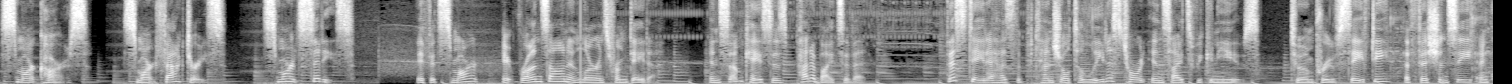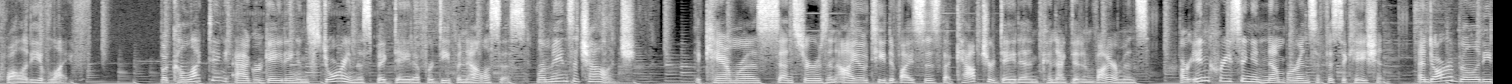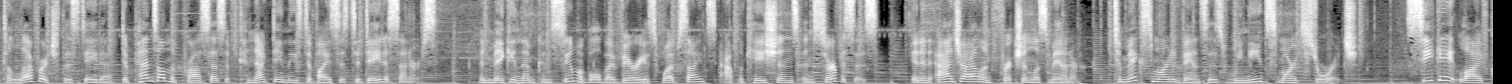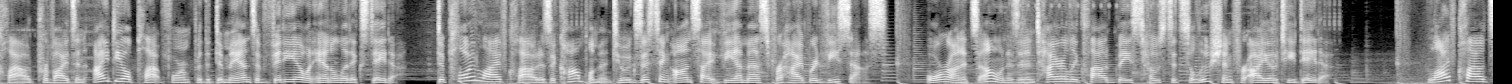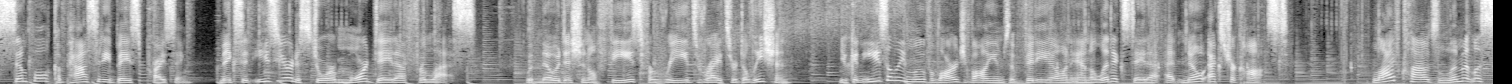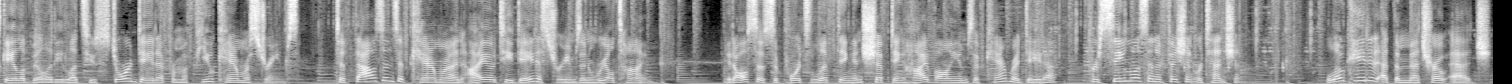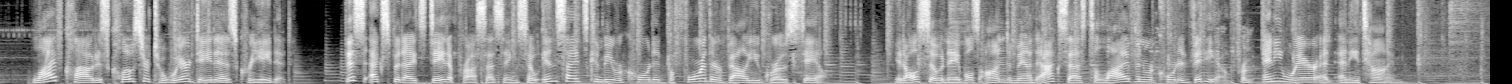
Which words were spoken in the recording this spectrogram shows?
Smart cars, smart factories, smart cities. If it's smart, it runs on and learns from data, in some cases, petabytes of it. This data has the potential to lead us toward insights we can use to improve safety, efficiency, and quality of life. But collecting, aggregating, and storing this big data for deep analysis remains a challenge. The cameras, sensors, and IoT devices that capture data in connected environments are increasing in number and sophistication, and our ability to leverage this data depends on the process of connecting these devices to data centers and making them consumable by various websites, applications, and services in an agile and frictionless manner. To make smart advances, we need smart storage. Seagate Lyve Cloud provides an ideal platform for the demands of video and analytics data. Deploy Lyve Cloud as a complement to existing on site VMS for hybrid vSaaS, or on its own as an entirely cloud based hosted solution for IoT data. Lyve Cloud's simple, capacity based pricing makes it easier to store more data for less. With no additional fees for reads, writes, or deletion, you can easily move large volumes of video and analytics data at no extra cost. Lyve Cloud's limitless scalability lets you store data from a few camera streams to thousands of camera and IoT data streams in real time. It also supports lifting and shifting high volumes of camera data for seamless and efficient retention. Located at the Metro Edge, Lyve Cloud is closer to where data is created. This expedites data processing so insights can be recorded before their value grows stale. It also enables on demand access to live and recorded video from anywhere at any time.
